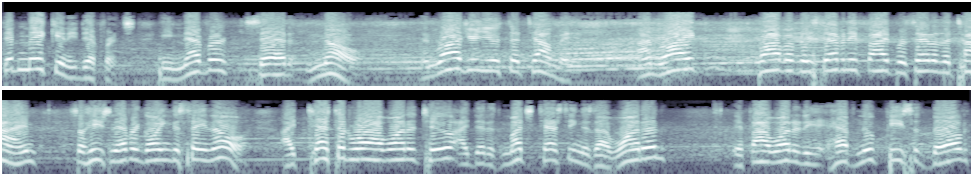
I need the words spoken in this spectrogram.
Didn't make any difference. He never said no. And Roger used to tell me, I'm right probably 75% of the time, so he's never going to say no. I tested where I wanted to. I did as much testing as I wanted. If I wanted to have new pieces built,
